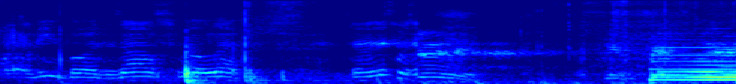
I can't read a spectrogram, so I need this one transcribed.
Well, these boys is all swole up. So this was.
